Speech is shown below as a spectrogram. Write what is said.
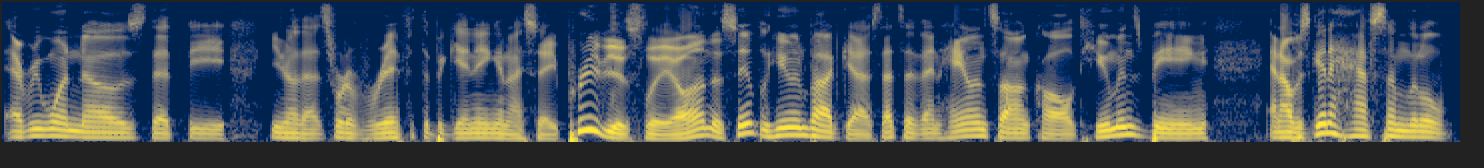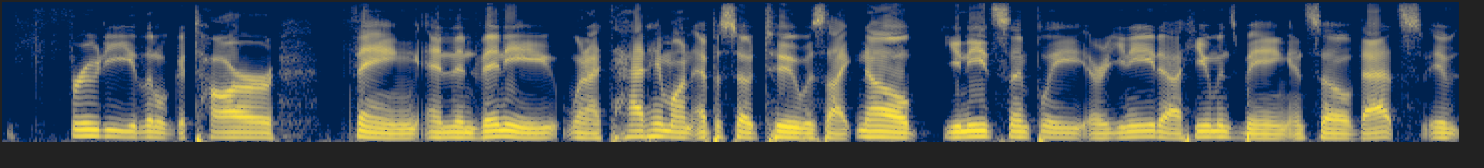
everyone knows that the you know that sort of riff at the beginning, and I say previously on the Simply Human podcast. That's a Van Halen song called "Humans Being," and I was gonna have some little fruity little guitar thing, and then Vinnie, when I had him on episode two, was like, "No, you need simply or you need a humans being," and so that's it,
